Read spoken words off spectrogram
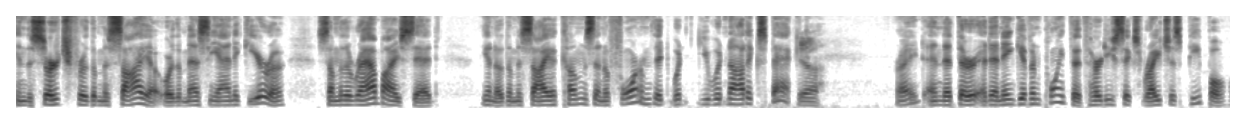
in the search for the Messiah or the Messianic era, some of the rabbis said, you know, the Messiah comes in a form that would you would not expect, Yeah. Right? And that they're at any given point, the 36 righteous people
